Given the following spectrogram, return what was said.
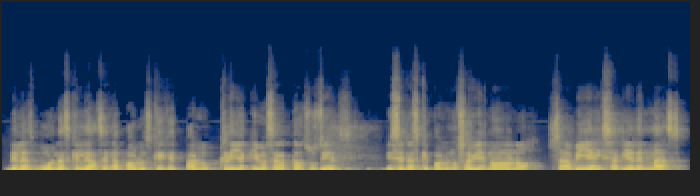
de las burlas que le hacen a Pablo es que Pablo creía que iba a ser raptado en sus días. Dicen, no es que Pablo no sabía. No, no, no. Sabía y sabía de más.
